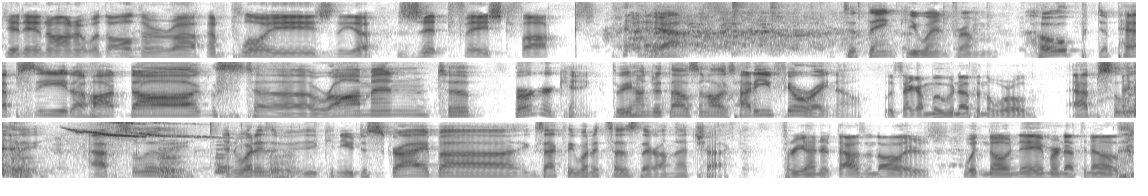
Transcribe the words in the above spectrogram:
get in on it with all their uh, employees, the uh, zit-faced fucks. Yeah. To think you went from Hope to Pepsi to hot dogs to ramen to Burger King. Three hundred thousand dollars. How do you feel right now? Looks like I'm moving up in the world. Absolutely, absolutely. And what is it? Can you describe uh, exactly what it says there on that check? Three hundred thousand dollars with no name or nothing else.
